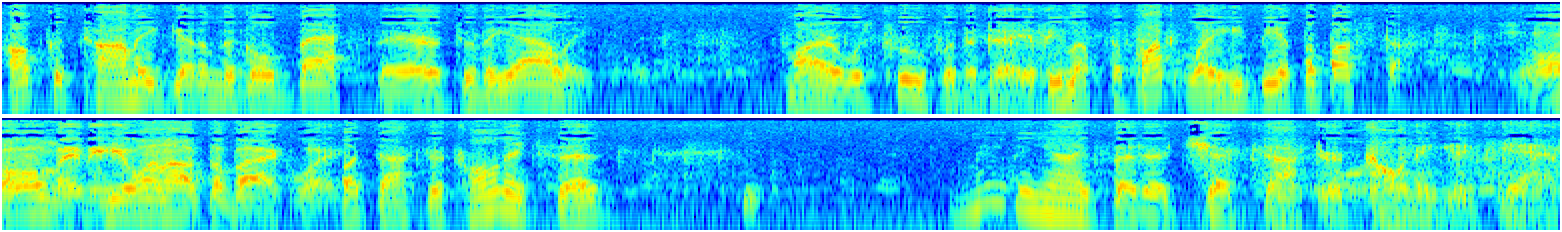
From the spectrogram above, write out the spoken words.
how could Tommy get him to go back there to the alley? Meyer was through for the day. If he left the front way, he'd be at the bus stop. So maybe he went out the back way. But Dr. Koenig says maybe I better check Dr. Koenig again.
